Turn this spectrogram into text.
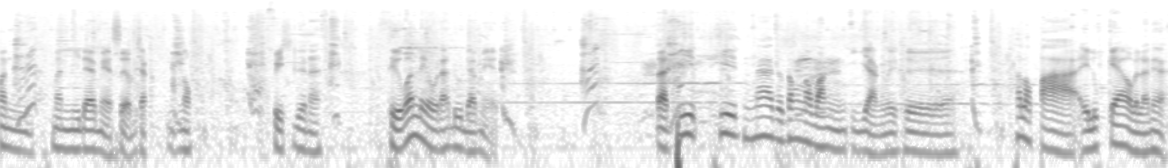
มัน มันมีดาเมจเสริมจากนกฟิชด้วยนะ ถือว่าเร็วนะ ดูดาเมจ แต่ที่ ที่น่าจะต้องระวังอีกอย่างเลยคือ ถ้าเราปาไอ้ลูกแก้วไปแล้วเนี่ย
